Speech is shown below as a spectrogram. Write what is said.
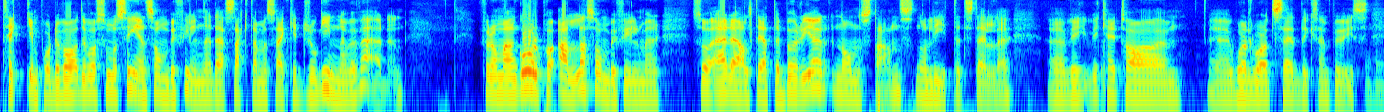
tecken på. Det var, det var som att se en zombiefilm när det sakta men säkert drog in över världen. För om man går på alla zombiefilmer så är det alltid att det börjar någonstans, något litet ställe. Uh, vi, vi kan ju ta uh, World War Z exempelvis. Mm -hmm.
